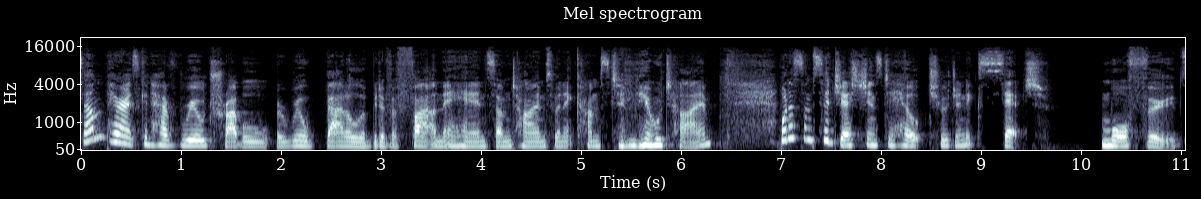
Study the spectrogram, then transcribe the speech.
some parents can have real trouble, a real battle, a bit of a fight on their hands sometimes when it comes to mealtime. What are some suggestions to help children accept more foods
